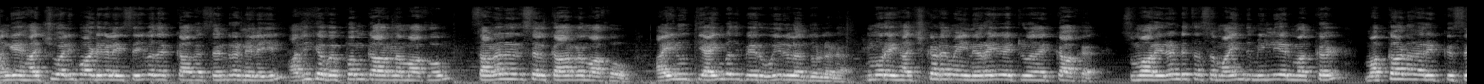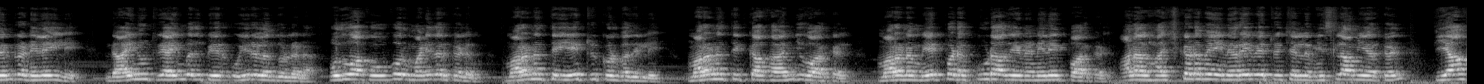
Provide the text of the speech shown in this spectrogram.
அங்கே ஹஜ் வழிபாடுகளை செய்வதற்காக சென்ற நிலையில் அதிக வெப்பம் காரணமாகவும் சன நெரிசல் காரணமாகவும் ஐநூத்தி ஐம்பது பேர் உயிரிழந்துள்ளனர். இம்முறை ஹஜ் கடமை நிறைவேற்றுவதற்காக சுமார் இரண்டு தசம் ஐந்து மில்லியன் மக்கள் மக்கா நகருக்கு சென்ற நிலையிலே இந்த ஐநூற்றி ஐம்பது பேர் உயிரிழந்துள்ளனர். பொதுவாக ஒவ்வொரு மனிதர்களும் மரணத்தை ஏற்றுக்கொள்வதில்லை. மரணத்திற்காக அஞ்சுவார்கள். மரணம் ஏற்படக்கூடாது என நினைப்பார்கள். ஆனால் ஹஜ் கடமையை நிறைவேற்ற செல்லும் இஸ்லாமியர்கள் தியாக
